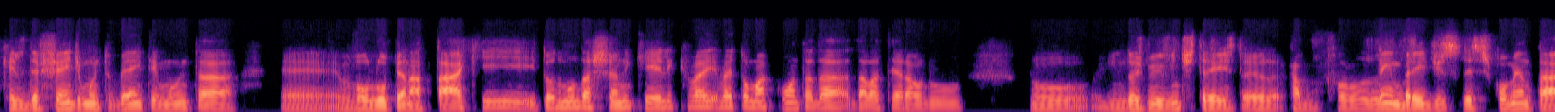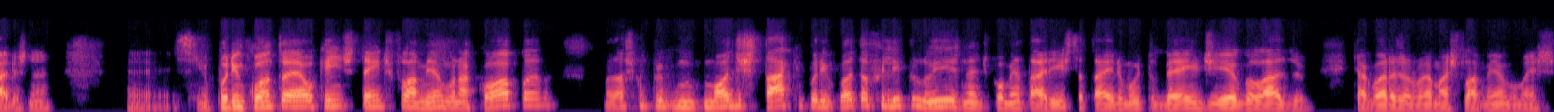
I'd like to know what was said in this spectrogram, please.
que ele defende muito bem, tem muita é, volúpia no ataque, e, e, todo mundo achando que ele que vai, vai tomar conta da, da lateral no, no, em 2023. Então, eu acabo, lembrei disso, desses comentários, né? É, assim, por enquanto é o que a gente tem de Flamengo na Copa, mas acho que o maior destaque por enquanto é o Felipe Luiz, né, de comentarista, tá ele muito bem, o Diego lá de, que agora já não é mais Flamengo, mas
